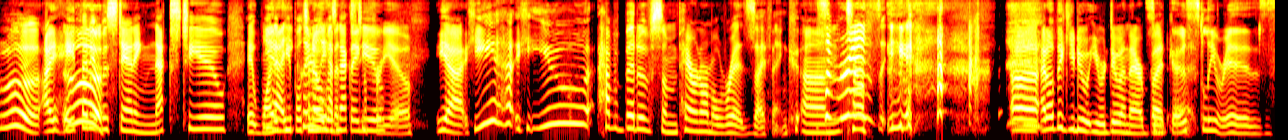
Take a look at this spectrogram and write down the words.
Ugh, I hate that it was standing next to you. It wanted yeah, people to know it was next to you. For you. Yeah, he, he, you have a bit of some paranormal riz, I think. Um, Some so, riz. Yeah. Uh, I don't think you knew what you were doing there, Some but uh, ghostly riz.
